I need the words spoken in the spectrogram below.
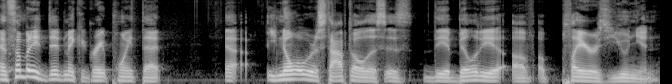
And somebody did make a great point that uh, you know what would have stopped all this is the ability of a players' union.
